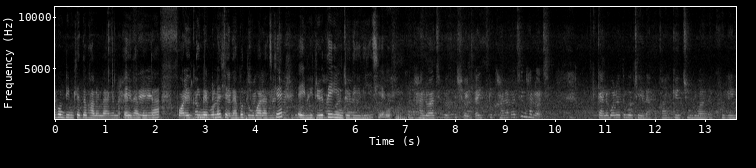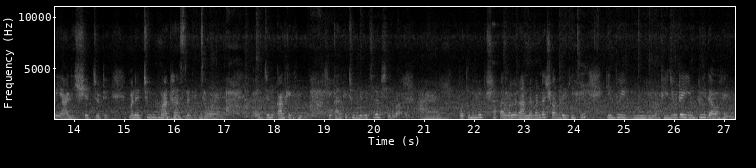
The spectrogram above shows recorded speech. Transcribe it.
এখন ডিম খেতে ভালো লাগে না। এই দেখো এটা পরের দিনের বলে সে দেখো দুবার আজকে এই ভিডিওতে ইন্টু দিয়ে দিয়েছি আমি। খুব ভালো আছে বলতে শরীরটা একটু খারাপ আছে ভালো আছে। কেন বলো তো বলছি এই দেখো কালকে চুল বাঁধা খুলিনি আলিশের চোটে। মানে চুল মাথা আসতে ইচ্ছা করে না। ওর জন্য কালকে খুলবো সে কালকে চুল বেঁধেছিলাম সেই আর প্রথম হলো সকালবেলা রান্না বান্না সব দেখিয়েছি কিন্তু ভিডিওটা ইন্টুই দেওয়া হয়নি।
